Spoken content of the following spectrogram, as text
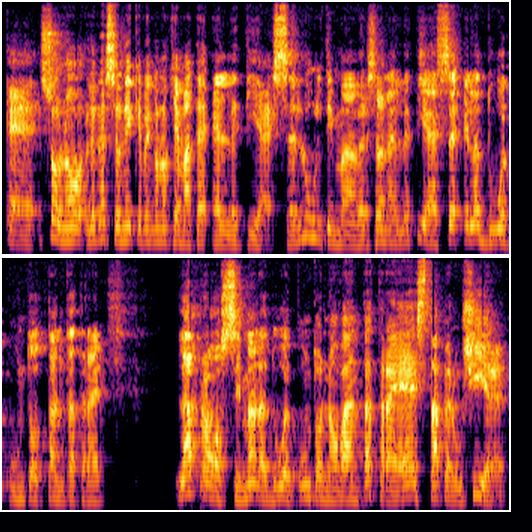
eh, sono le versioni che vengono chiamate LTS. L'ultima versione LTS è la 2.83. La prossima, la 2.93, sta per uscire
